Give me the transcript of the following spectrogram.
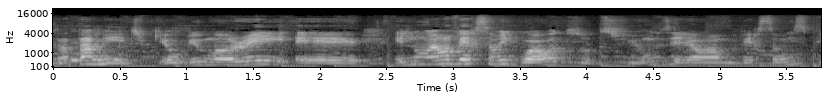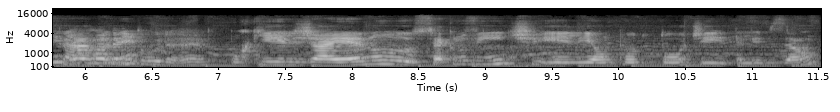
exatamente. Porque o Bill Murray, é, ele não é uma versão igual a dos outros filmes, ele é uma versão É inspirada, uma né? leitura, é. Porque ele já é no século XX, ele é um produtor de televisão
